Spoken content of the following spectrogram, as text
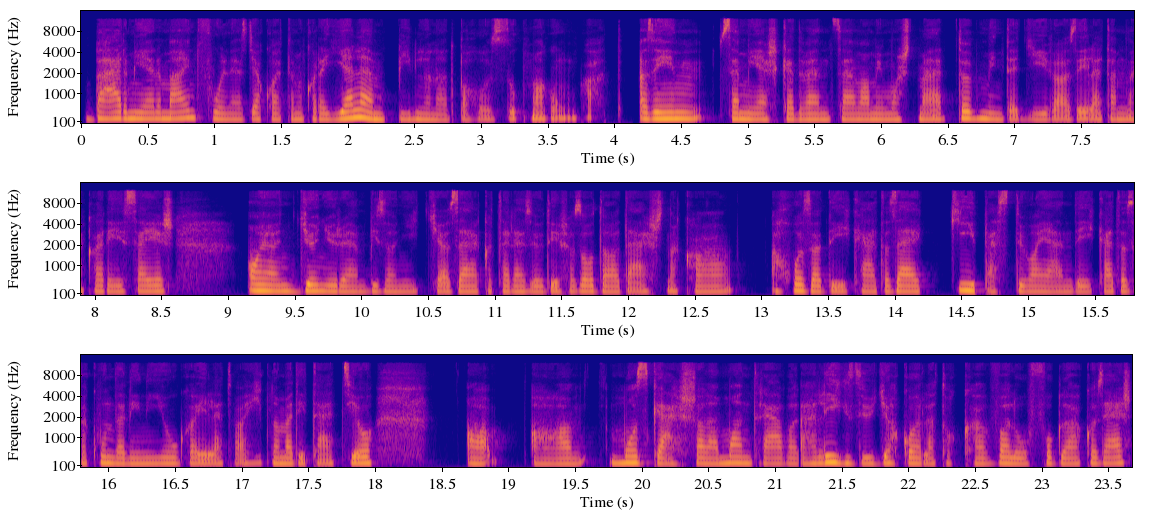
Bármilyen mindfulness gyakorlatilag, amikor a jelen pillanatba hozzuk magunkat. Az én személyes kedvencem, ami most már több mint egy éve az életemnek a része, és olyan gyönyörűen bizonyítja az elköteleződés, az odaadásnak a, a hozadékát, az elképesztő ajándékát, ez a kundalini joga, illetve a hipnomeditáció, a, a mozgással, a mantrával, a légző gyakorlatokkal való foglalkozás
